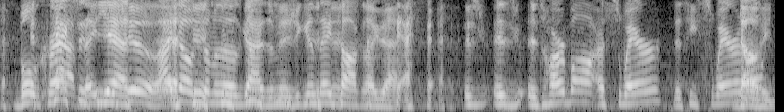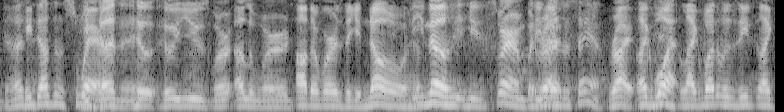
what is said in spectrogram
Bull crap. Texas, they do yes. too. I know some of those guys in Michigan. They talk like that. Is is is Harbaugh a swearer? Does he swear? No, all? he doesn't. He doesn't swear. He doesn't. He'll he'll use word, other words. Other words that you know. You know he's swearing, but he Right. doesn't say them. Right. Like what? Like what was he like?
